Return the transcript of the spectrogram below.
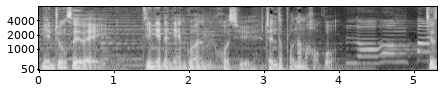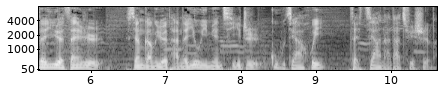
年终岁尾，今年的年关或许真的不那么好过。就在一月三日，香港乐坛的又一面旗帜顾家辉在加拿大去世了，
